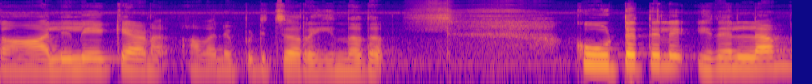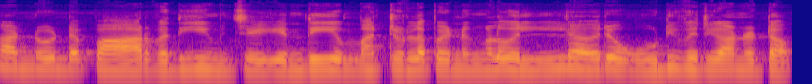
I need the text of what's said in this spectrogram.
കാലിലേക്കാണ് അവനെ പിടിച്ചെറിയുന്നത്. കൂട്ടത്തിൽ ഇതെല്ലാം കണ്ടുകൊണ്ട് പാർവതിയും ജയന്തിയും മറ്റുള്ള പെണ്ണുങ്ങളും എല്ലാവരും ഓടി വരികയാണ് കേട്ടോ.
